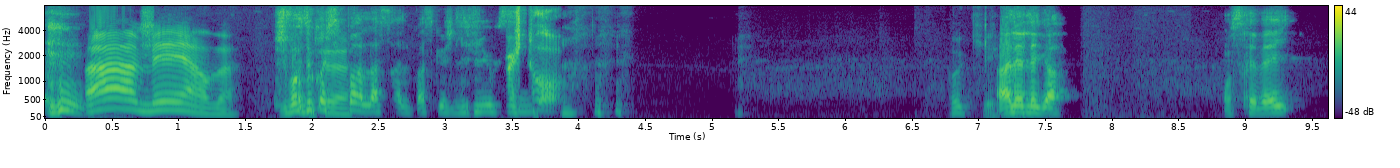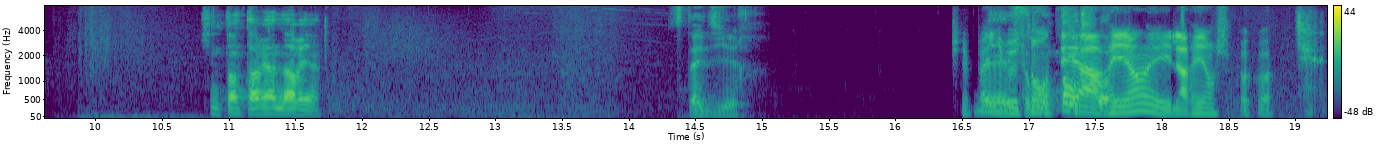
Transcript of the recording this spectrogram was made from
Ah merde Je vois de quoi Je- je parle, la salle, parce que je l'ai vu aussi. Pêche-toi. Ok. Allez, les gars. On se réveille. Qui ne tente à rien n'a rien. C'est-à-dire. Je sais pas, Mais il veut tenter tente, à quoi. rien et il a rien, je sais pas quoi.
